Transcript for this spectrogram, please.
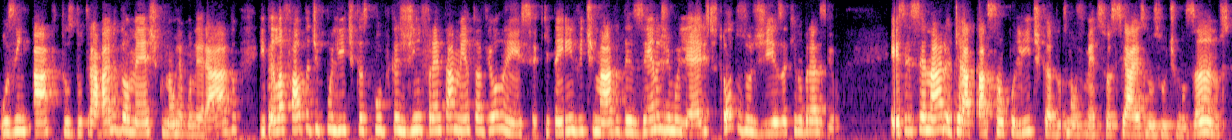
os impactos do trabalho doméstico não remunerado e pela falta de políticas públicas de enfrentamento à violência, que tem vitimado dezenas de mulheres todos os dias aqui no Brasil. Esse cenário de atuação política dos movimentos sociais nos últimos anos,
